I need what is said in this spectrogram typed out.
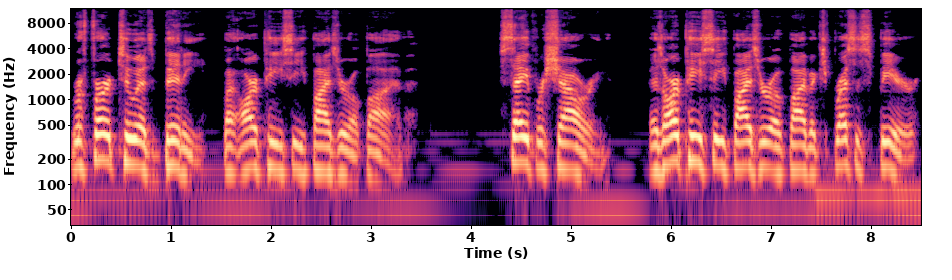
Referred to as Benny by RPC-505. Save for showering, as RPC-505 expresses fear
